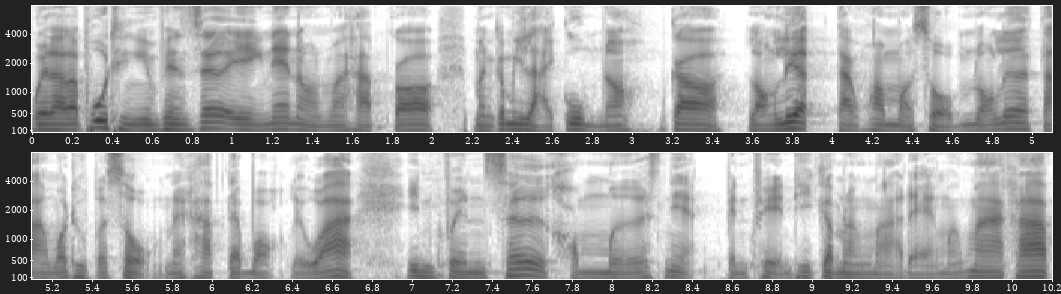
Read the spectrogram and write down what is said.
เวลาเราพูดถึงอินฟลูเอนเซอร์เองแน่นอนมากครับก็มันก็มีหลายกลุ่มเนาะก็ลองเลือกตามความเหมาะสม ลองเลือกตามวัตถุประสงค์นะครับ แต่บอกเลยว่า influencer commerce เนี่ยเป็นเทรนด์ที่กำลังมาแรงมาก ๆ ครับ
